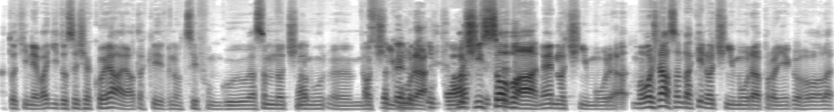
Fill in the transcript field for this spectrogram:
a to ti nevadí, to jsi jako já, já taky v noci funguju, já jsem noční, no, uh, noční můra, noční, pás, noční sova, ne noční můra, možná jsem taky noční můra pro někoho, ale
